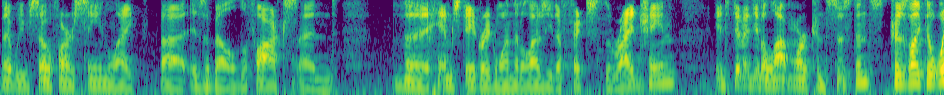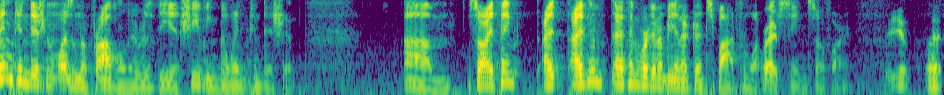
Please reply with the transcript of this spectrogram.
that we've so far seen, like uh, Isabel the Fox and the Hamstay raid one that allows you to fix the ride chain, it's going to get a lot more consistent. Because like the win condition wasn't the problem; it was the achieving the win condition. Um, so I think I, I think I think we're going to be in a good spot from what Right. we've seen so far. Please let,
